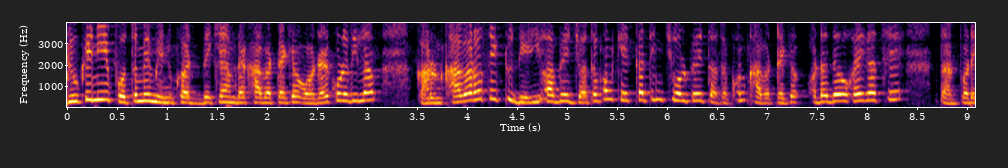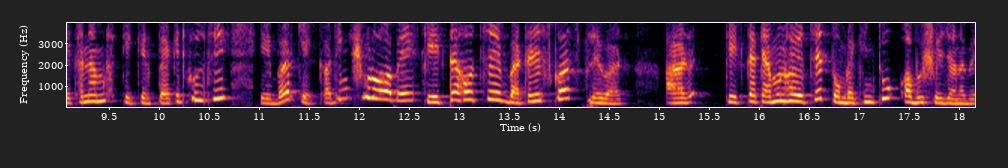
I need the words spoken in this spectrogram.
ঢুকে নিয়ে প্রথমে মেনু কার্ড দেখে আমরা খাবারটাকে অর্ডার করে দিলাম। কারণ খাবার হতে একটু দেরি হবে, যতক্ষণ কেক কাটিং চলবে, ততক্ষণ খাবারটাকে অর্ডার দেওয়া হয়ে গেছে। তারপর এখানে আমরা কেকের প্যাকেট খুলছি। এবার কেক কাটিং শুরু হবে। কেকটা হচ্ছে বাটার স্কচ ফ্লেভার আর কেকটা কেমন হয়েছে তোমরা কিন্তু অবশ্যই জানাবে।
